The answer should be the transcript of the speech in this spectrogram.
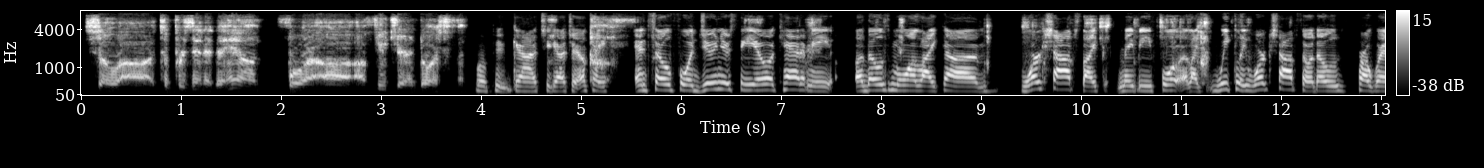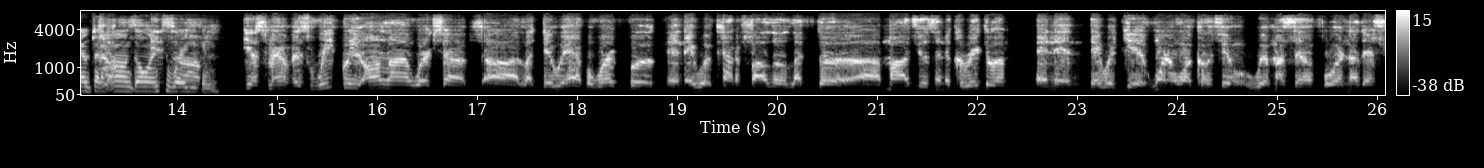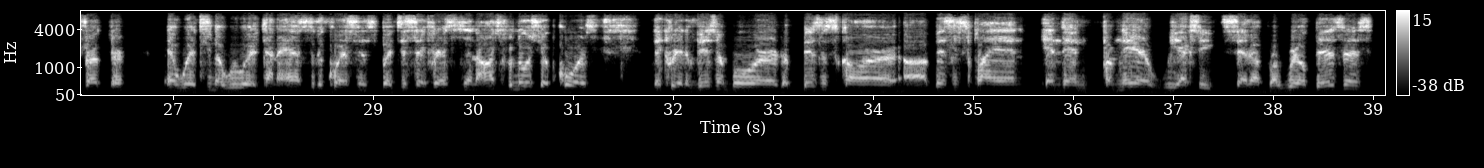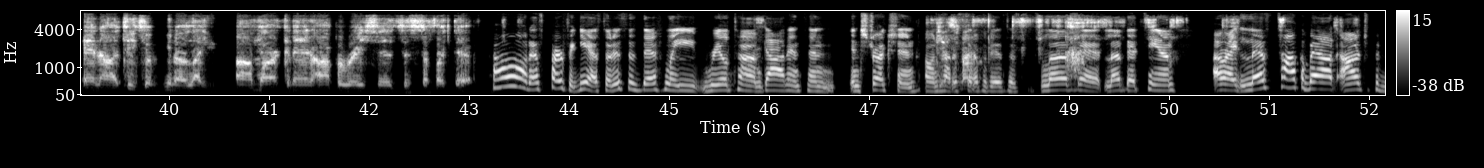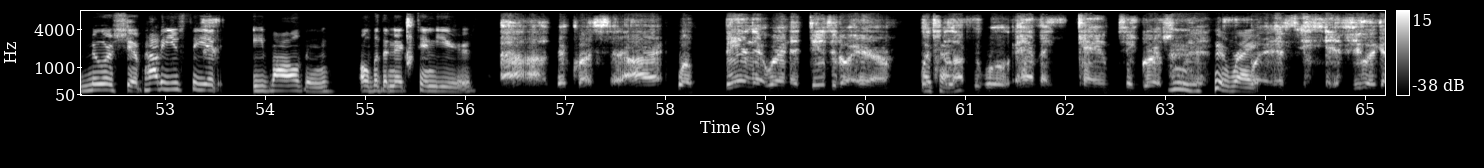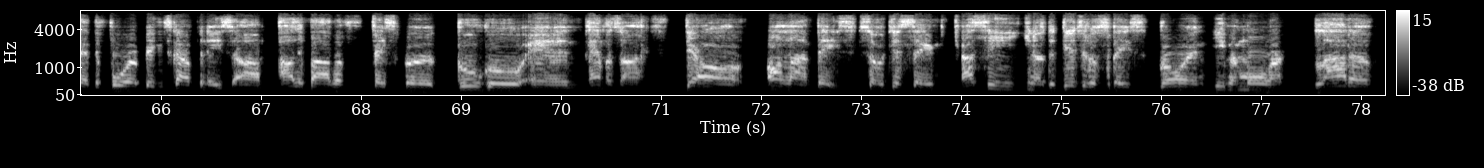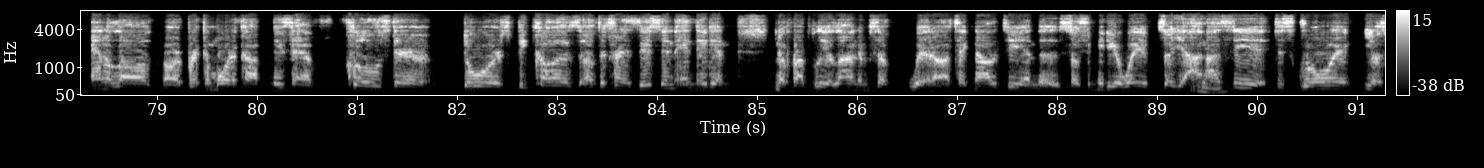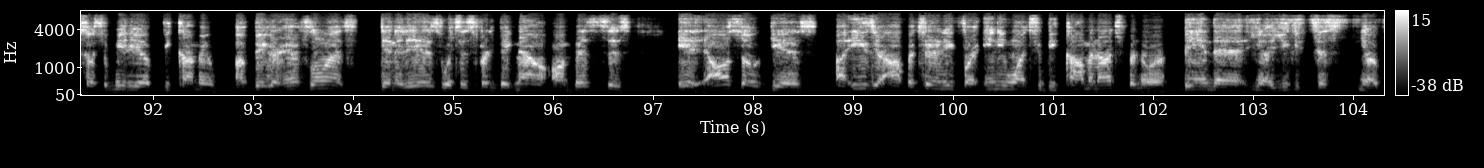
so uh, to present it to him for uh, a future endorsement. For gotcha, gotcha. Okay, and so for Junior CEO Academy, are those more like um, workshops, like maybe for like weekly workshops, or those programs that are ongoing to where um, you can? Yes, ma'am. It's weekly online workshops. Uh, like they would have a workbook, and they would kind of follow like the uh, modules in the curriculum, and then they would get one-on-one coaching with myself or another instructor in which you know we would kind of answer the questions. But just say, for instance, in the entrepreneurship course, they create a vision board, a business card, a business plan, and then from there we actually set up a real business and uh, teach them, you know, like uh, marketing, operations, and stuff like that. Oh, that's perfect. Yeah, so this is definitely real time guidance and instruction on yes, how to ma'am. set up a business. Love that. Love that, Tim. All right, let's talk about entrepreneurship. How do you see it evolving over the next 10 years? Ah, good question. All right. Well, being that we're in a digital era, which okay. a lot of people haven't came to grips with. right. But if, if you look at the four biggest companies, um, Alibaba, Facebook, Google, and Amazon, they're all online based. So just say I see, you know, the digital space growing even more A lot of analog or brick and mortar companies have closed their doors because of the transition and they didn't you know properly align themselves with uh, technology and the social media wave so yeah, yeah. I, I, see it just growing you know social media becoming a bigger influence than it is which is pretty big now on businesses it also gives an easier opportunity for anyone to become an entrepreneur being that you know you could just you know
